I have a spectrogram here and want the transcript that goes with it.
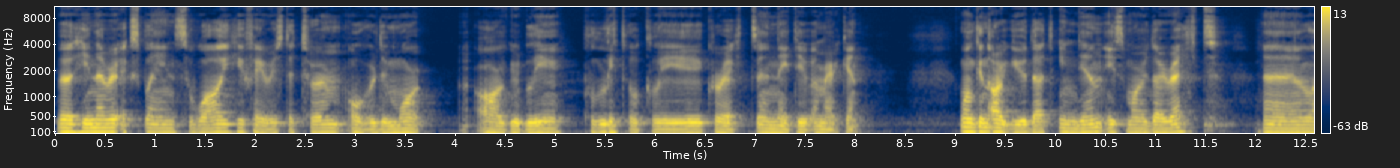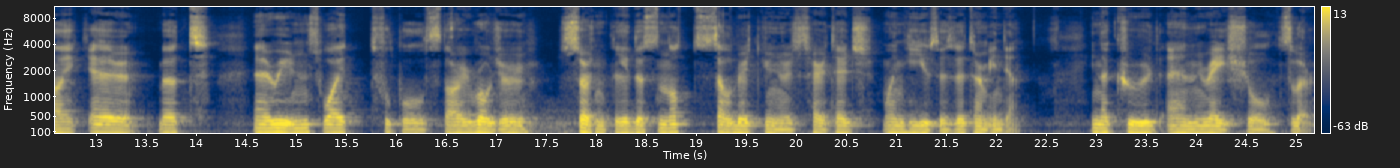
But he never explains why he favors the term over the more arguably politically correct Native American. One can argue that Indian is more direct, uh, like, uh, but uh, white football star Roger certainly does not celebrate Junior's heritage when he uses the term Indian in a crude and racial slur.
